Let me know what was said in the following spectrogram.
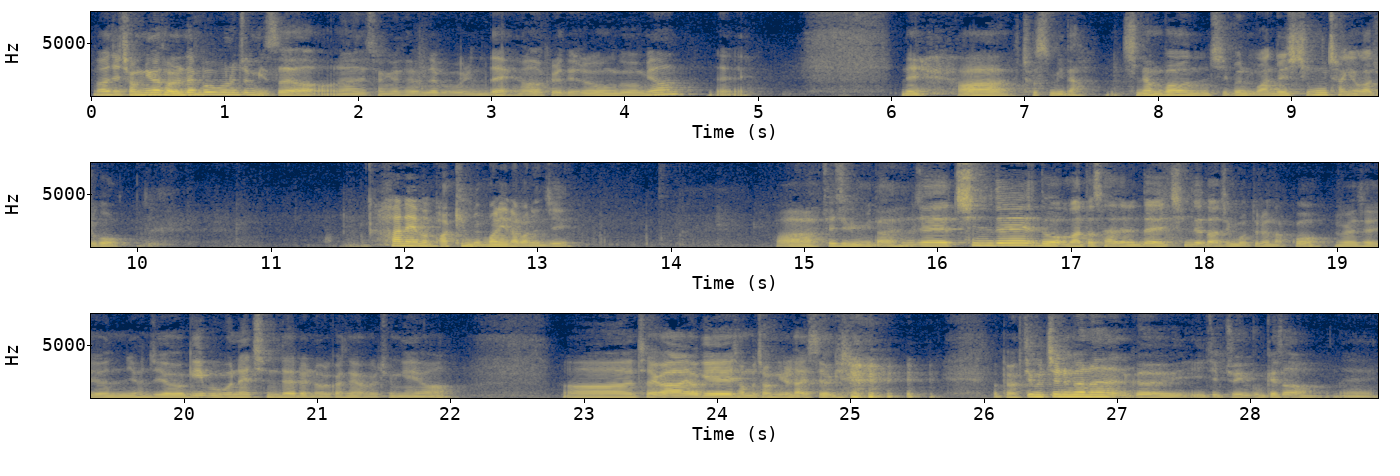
뭐 아직 정리가 덜 된 부분은 좀 있어요. 네, 아직 정리가 덜 된 부분인데, 어, 그래도 이 정도면, 네. 네, 아, 좋습니다. 지난번 집은 완전 시궁창이어가지고, 한 해만 바뀐 몇 마리 나 봤는지, 아, 제 집입니다. 현재 침대도 더 사야 되는데 침대도 아직 못 들여놨고 그래서 연- 현재 여기 부분에 침대를 넣을까 생각을 중이에요. 어, 제가 여기 전부 정리를 다 했어요, 여기를. 벽지 붙이는 거는 그 이 집 주인분께서 네,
